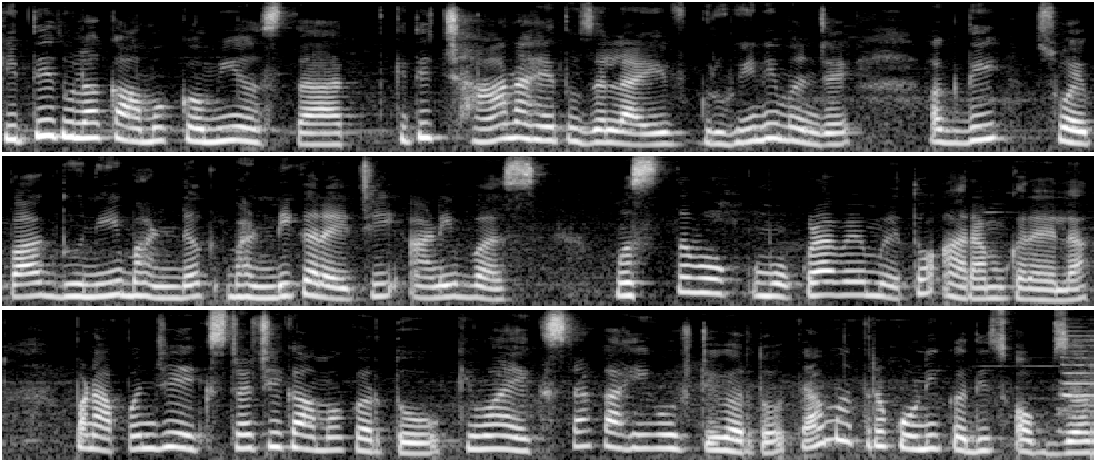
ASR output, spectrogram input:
किती तुला कामं कमी असतात किती छान आहे तुझं लाईफ गृहिणी म्हणजे. अगदी स्वयंपाक धुनी भांड भांडी करायची आणि बस. मस्त मो मोकळा वेळ मिळतो आराम करायला. पण आपण जी एक्स्ट्राची कामं करतो किंवा एक्स्ट्रा काही गोष्टी करतो त्या मात्र कोणी कधीच ऑब्झर्व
